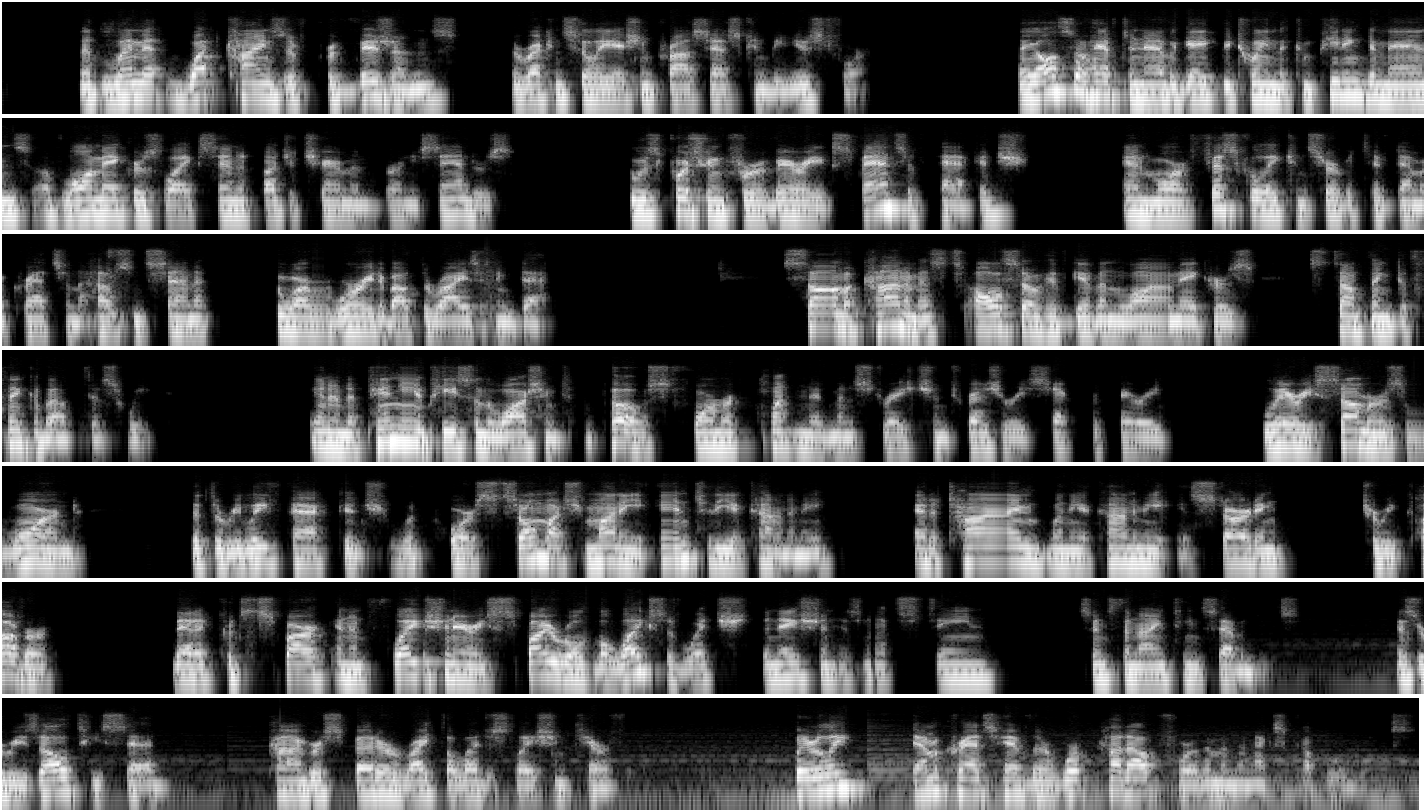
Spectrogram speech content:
that limit what kinds of provisions the reconciliation process can be used for. They also have to navigate between the competing demands of lawmakers like Senate Budget Chairman Bernie Sanders, who is pushing for a very expansive package, and more fiscally conservative Democrats in the House and Senate who are worried about the rising debt. Some economists also have given lawmakers something to think about this week. In an opinion piece in the Washington Post, former Clinton administration Treasury Secretary Larry Summers warned that the relief package would pour so much money into the economy at a time when the economy is starting to recover that it could spark an inflationary spiral, the likes of which the nation has not seen since the 1970s. As a result, he said, Congress better write the legislation carefully. Clearly, Democrats have their work cut out for them in the next couple of weeks.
